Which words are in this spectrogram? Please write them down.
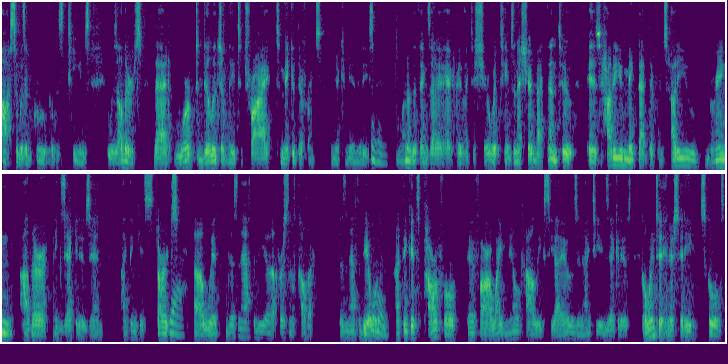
us, it was a group, it was teams, it was others that worked diligently to try to make a difference in your communities. Mm-hmm. One of the things that I, I like to share with teams, and I shared back then too, is how do you make that difference? How do you bring other executives in? I think it starts yeah. uh, with it doesn't have to be a person of color, doesn't have to be a woman. Mm-hmm. I think it's powerful if our white male colleagues, CIOs, and IT executives go into inner city schools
